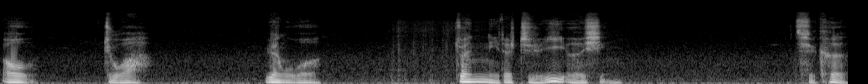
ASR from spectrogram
哦，主啊，愿我遵你的旨意而行。”此刻，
